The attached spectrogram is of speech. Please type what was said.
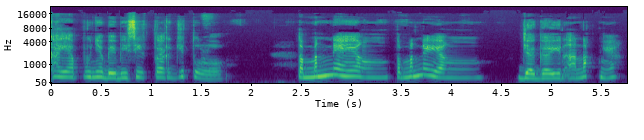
kayak punya babysitter gitu loh. Temennya yang temennya yang jagain anaknya.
